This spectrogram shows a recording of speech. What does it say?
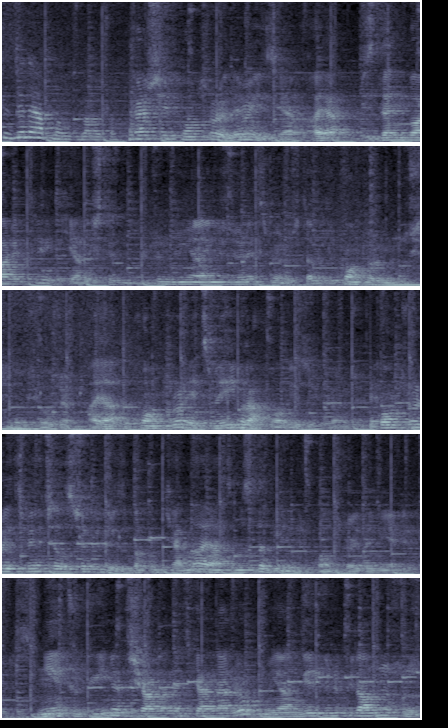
Sizce ne yapmamız lazım? Her şeyi kontrol edemeyiz yani. Hayat bizden ibaret değil ki. Yani işte bütün dünyayı biz yönetmiyoruz. Tabii ki kontrolümüz dışında bir şey olacak. Hayatı kontrol etmeyi bırakmalıyız ilk önce. Kontrol etmeye çalışabiliriz. Bakın kendi hayatımızı da birebir kontrol edemeyebiliriz. Niye? Çünkü yine dışarıdan etkenler yok mu? Yani bir günü planlıyorsunuz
